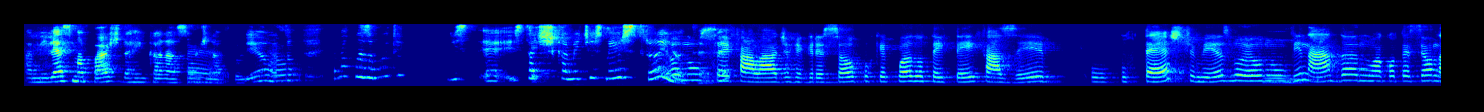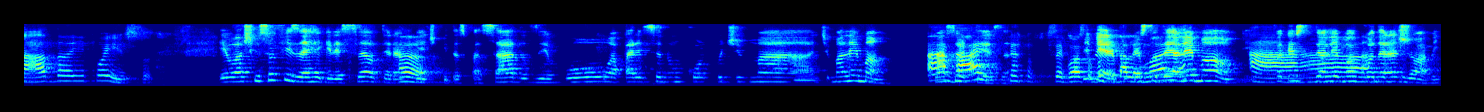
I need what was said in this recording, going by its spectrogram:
A milésima parte da reencarnação de É, Napoleão. eu- Então, é uma coisa muito é, estatisticamente meio estranho. Eu não até, sei né? falar de regressão, porque quando eu tentei fazer por, por teste mesmo, eu não Hum. vi nada, não aconteceu nada e foi isso. Eu acho que se eu fizer regressão, terapia Ah. de vidas passadas, eu vou aparecer num corpo de uma, de uma alemã. Ah, Com vai? certeza. Você gosta Primeiro, da porque eu estudei Alemanha? alemão. Porque eu estudei alemão Ah. quando era jovem.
